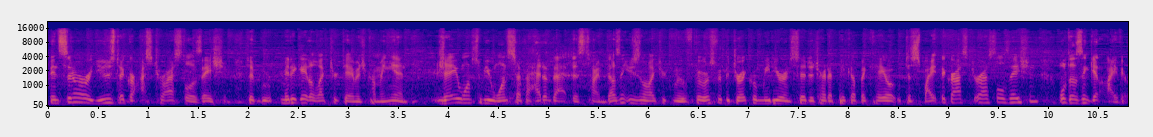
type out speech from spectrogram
the Incineroar used a grass terastallization to mitigate electric damage coming in. Jay wants to be one step ahead of that this time, doesn't use an electric move, throws for the Draco Meteor instead to try to pick up a KO despite the grass terastallization. Well, doesn't get either.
